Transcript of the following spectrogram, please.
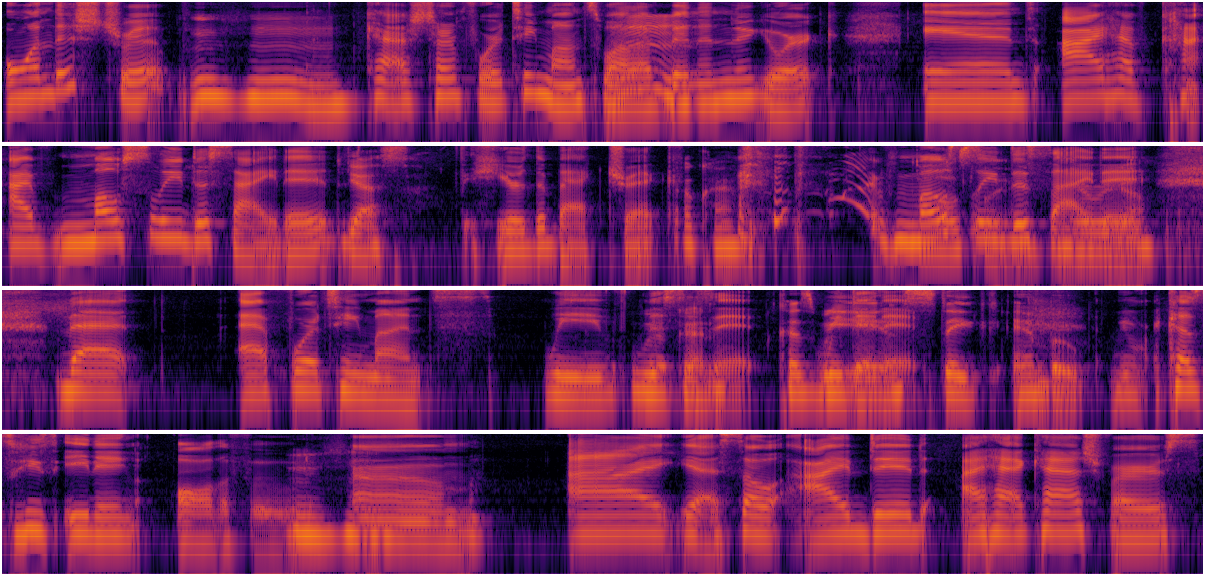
on this trip, Mm-hmm. Cash turned 14 months while I've Mm. been in New York, and I have I've mostly decided. yes, Hear the backtrack. okay. I've Mostly. mostly decided that at 14 months we've We're this is it because we, did eat it steak and boob. because he's eating all the food. Mm-hmm. Um, I yeah, so I did. I had cash first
